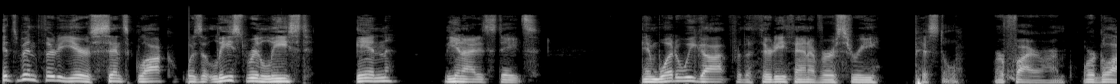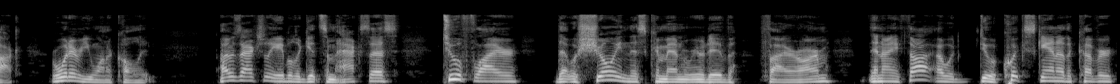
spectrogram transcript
It's been 30 years since Glock was at least released in the United States. And what do we got for the 30th anniversary pistol or firearm or Glock or whatever you want to call it? I was actually able to get some access to a flyer that was showing this commemorative firearm. And I thought I would do a quick scan of the cover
